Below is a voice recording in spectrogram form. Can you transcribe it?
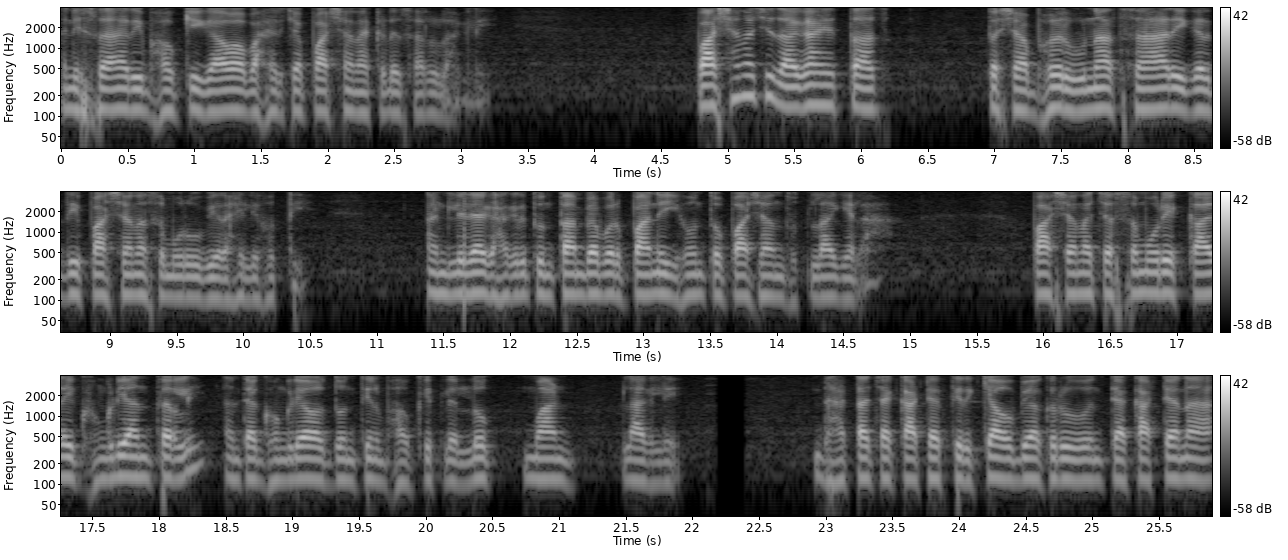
आणि सारी भावकी गावाबाहेरच्या पाषाणाकडे चालू लागली. पाषाणाची जागा येताच तशा भर उन्हात सारी गर्दी पाषाणासमोर उभी राहिली होती. आणलेल्या घागरीतून तांब्याभर पाणी घेऊन तो पाषाण धुतला गेला. पाषाणाच्या समोर एक काळी घोंगडी अंतरली आणि त्या घोंगड्यावर दोन तीन भावकीतले लोक मांड लागले. धाटाच्या काट्या तिरक्या उभ्या करून त्या काट्यांना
